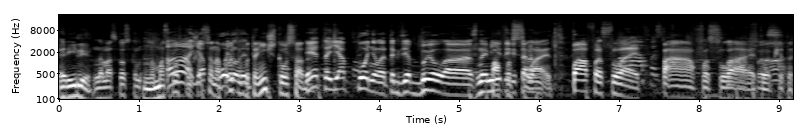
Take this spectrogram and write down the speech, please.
Рили. На московском... На московском А, шоссе понял, напротив это- ботанического сада. Это я понял, это где был а, знаменитый Пафос ресторан Лайт. Пафос Лайт. Пафос лайт Пафос. вообще-то.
